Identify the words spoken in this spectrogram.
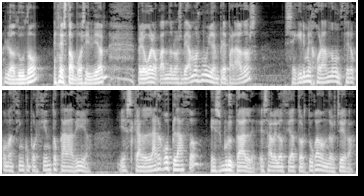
lo dudo en esta oposición, pero bueno, cuando nos veamos muy bien preparados, seguir mejorando un 0,5% cada día. Y es que a largo plazo es brutal esa velocidad tortuga donde os llega.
